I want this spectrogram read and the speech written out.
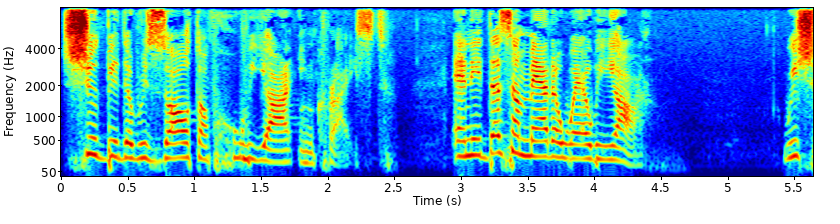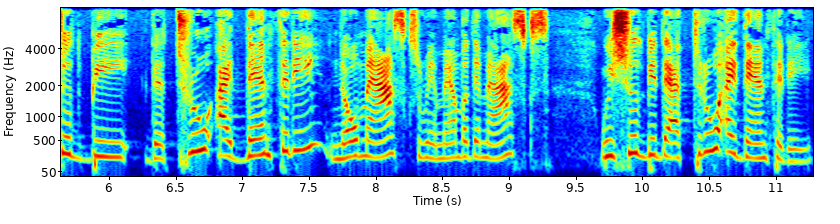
should be the result of who we are in Christ. And it doesn't matter where we are. We should be the true identity, no masks, remember the masks? We should be that true identity.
